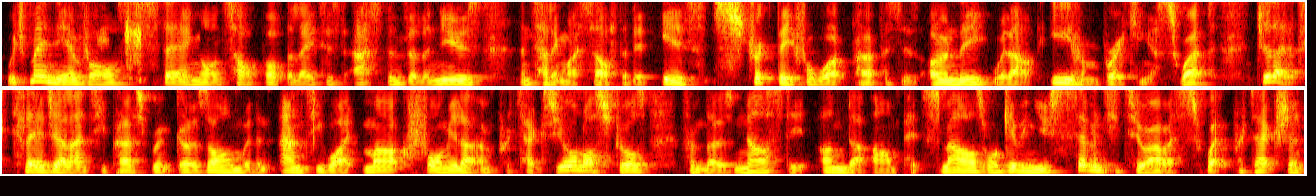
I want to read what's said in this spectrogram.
which mainly involves staying on top of the latest Aston Villa news and telling myself that it is strictly for work purposes only without even breaking a sweat. Gillette Clear Gel Antiperspirant goes on with an anti white mark formula and protects your nostrils from those nasty under armpit smells while giving you 72 hour sweat protection.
